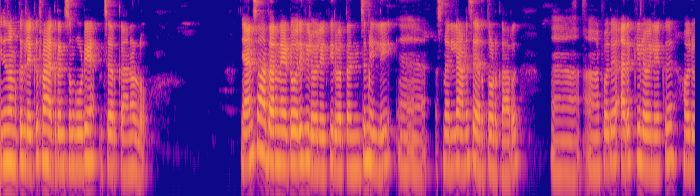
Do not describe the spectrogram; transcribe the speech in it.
ഇനി നമുക്കിതിലേക്ക് ഫ്രാഗ്രൻസും കൂടി ചേർക്കാനുള്ളൂ. ഞാൻ സാധാരണയായിട്ട് ഒരു കിലോയിലേക്ക് ഇരുപത്തഞ്ച് മില്ലി സ്മെല്ലാണ് ചേർത്ത് കൊടുക്കാറ്. അപ്പോൾ ഒരു അര കിലോയിലേക്ക് ഒരു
